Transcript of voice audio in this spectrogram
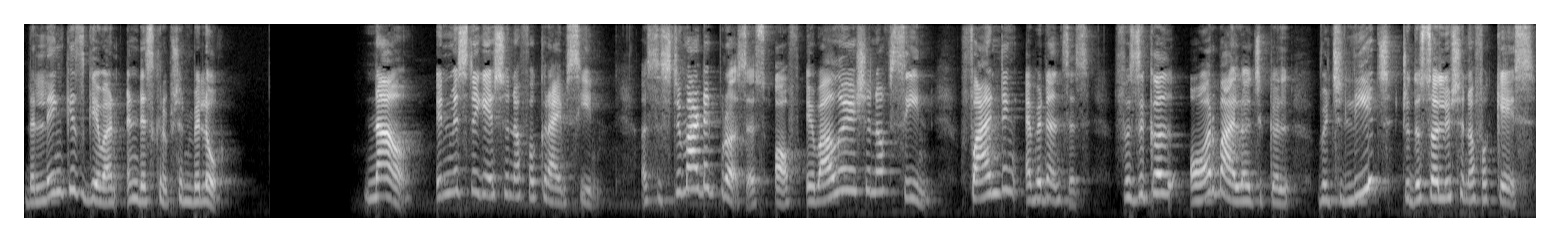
The link is given in description below. Now, investigation of a crime scene. A systematic process of evaluation of scene, finding evidences, physical or biological, which leads to the solution of a case.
